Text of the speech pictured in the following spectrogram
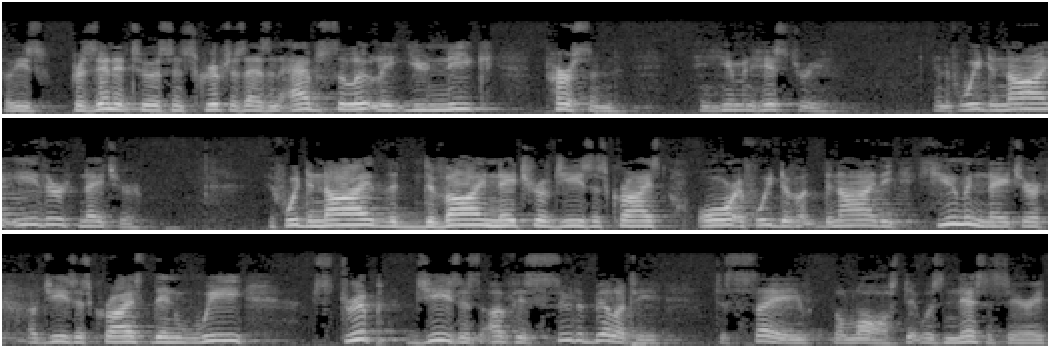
So he's presented to us in scriptures as an absolutely unique person in human history. And if we deny either nature, if we deny the divine nature of Jesus Christ, or if we de- deny the human nature of Jesus Christ, then we strip Jesus of his suitability to save the lost. It was necessary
